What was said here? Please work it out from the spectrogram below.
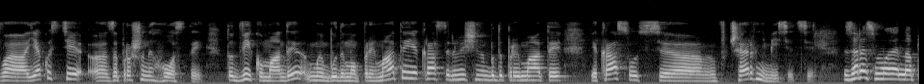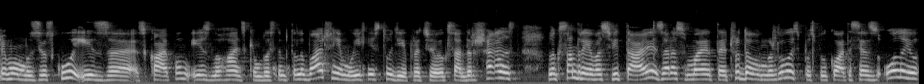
в якості запрошених гостей. То дві команди ми будемо приймати. Якраз Львівщина буде приймати якраз ось е, в червні місяці. Зараз ми на прямому зв'язку із е, скайпом із Луганським обласним телебаченням. У їхній студії працює Олександр Шелест. Олександр, я вас вітаю. Зараз ви маєте чудову можливість поспілкуватися з Олею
